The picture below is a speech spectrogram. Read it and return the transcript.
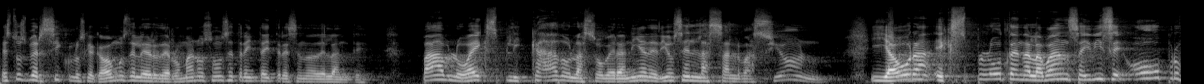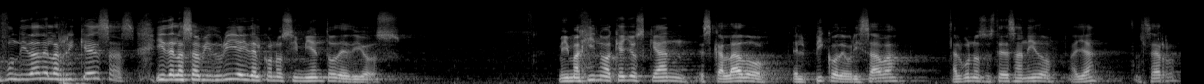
Estos versículos que acabamos de leer de Romanos 11:33 en adelante Pablo ha explicado la soberanía de Dios en la salvación. Y ahora explota en alabanza y dice, oh profundidad de las riquezas y de la sabiduría y del conocimiento de Dios. Me imagino aquellos que han escalado el pico de Orizaba. ¿Algunos de ustedes han ido allá, al cerro?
